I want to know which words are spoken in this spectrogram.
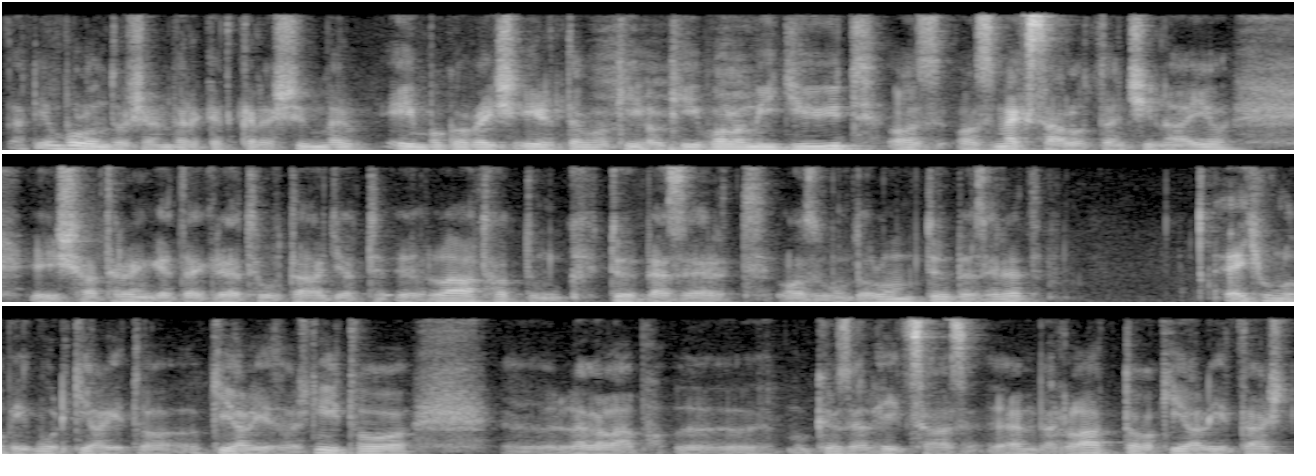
tehát ilyen bolondos embereket keresünk, mert én magamra is értem, aki, aki valami gyűjt, az, az megszállottan csinálja, és hát rengeteg retro tárgyat láthattunk, több ezert, azt gondolom, több ezeret. Egy hónapig volt kiállítva, kiállítás nyitva, legalább közel 700 ember látta a kiállítást,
